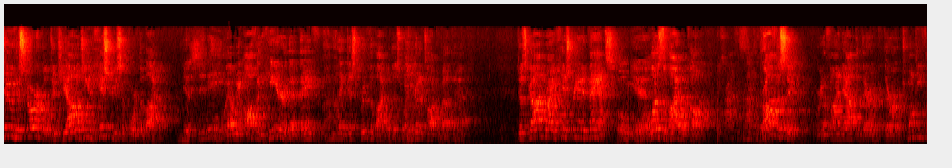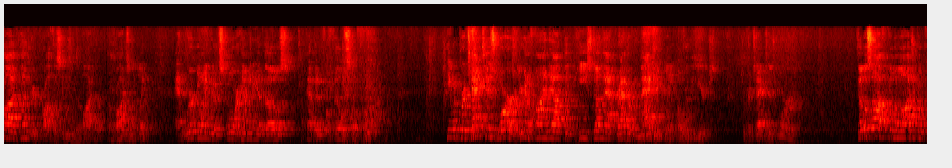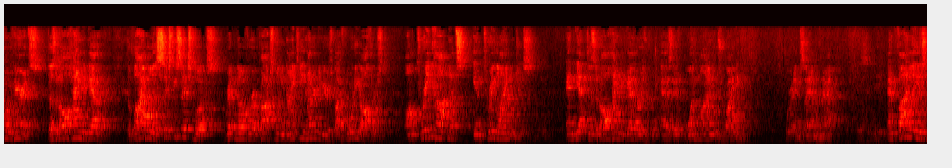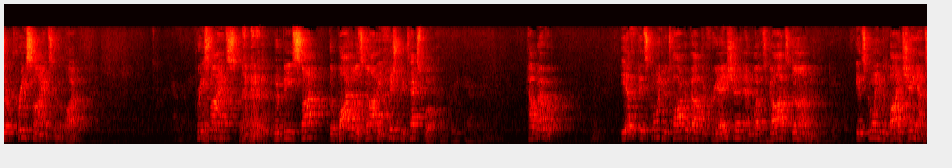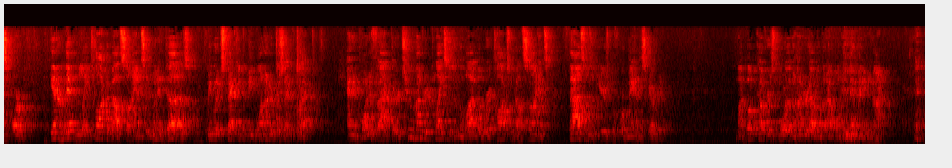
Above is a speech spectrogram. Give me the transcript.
Two, historical. Do geology and history support the Bible? Yes, indeed. Well, we often hear that they've, oh no, they've disproved the Bible this way. We're going to talk about that. Does God write history in advance? Oh, Well, yeah. what does the Bible call it? Prophecy. We're going to find out that there are, there are 2,500 prophecies in the Bible, approximately. And we're going to explore how many of those have been fulfilled so far. He would protect his word. You're going to find out that he's done that rather magically over the years to protect his word. Philosophical and logical coherence. Does it all hang together? The Bible is 66 books written over approximately 1900 years by 40 authors on three continents in three languages. And yet, does it all hang together as, as if one mind was writing? it? We're going to examine that. And finally, is there pre-science in the Bible? Pre-science would be, sci- the Bible is not a history textbook. However, if it's going to talk about the creation and what God's done, it's going to by chance or intermittently talk about science, and when it does, we would expect it to be 100% correct. And in point of fact, there are 200 places in the Bible where it talks about science thousands of years before man discovered it. My book covers more than 100 of them, but I won't hit that many tonight.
